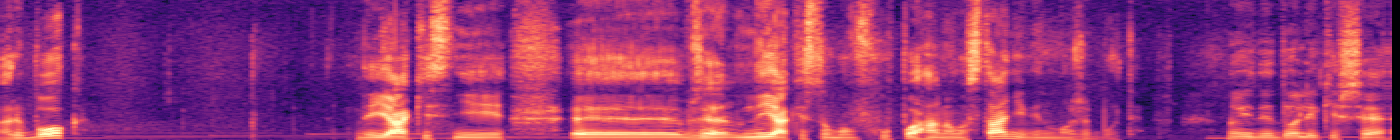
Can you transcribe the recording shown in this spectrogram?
грибок, неякісні, е, вже в неякісному в поганому стані він може бути. Ну і недоліки ще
